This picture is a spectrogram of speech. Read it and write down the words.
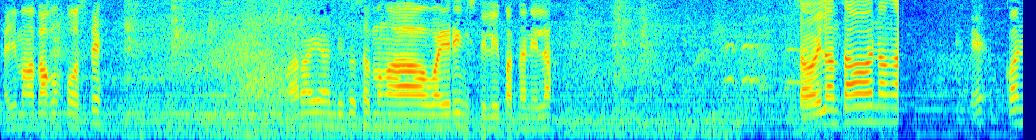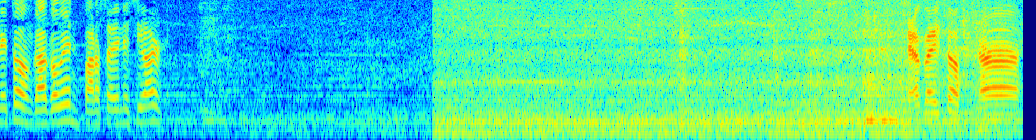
Ay, yung mga bagong poste. Para yan dito sa mga wirings, nilipat na nila. So, ilang taon ang eh, kung ito ang gagawin para sa NSCR? Kaya guys, oh, na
